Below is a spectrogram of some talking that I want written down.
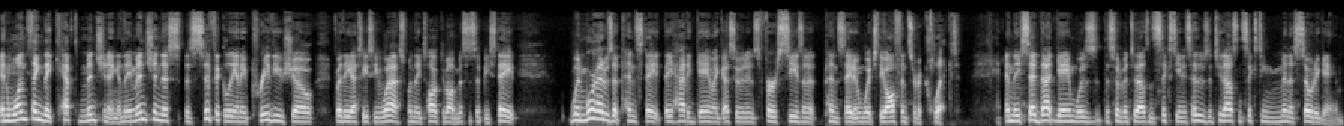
And one thing they kept mentioning, and they mentioned this specifically in a preview show for the SEC West when they talked about Mississippi State. When Moorhead was at Penn State, they had a game, I guess it was in his first season at Penn State, in which the offense sort of clicked. And they said that game was the sort of a 2016. They said it was a 2016 Minnesota game.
